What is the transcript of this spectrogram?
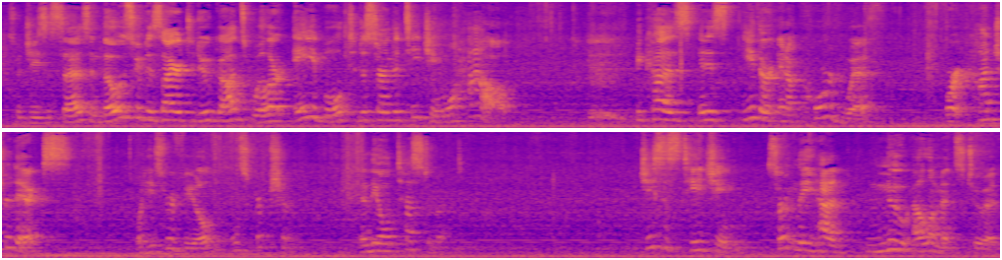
That's what Jesus says. And those who desire to do God's will are able to discern the teaching. Well, how? Because it is either in accord with or it contradicts what he's revealed in Scripture, in the Old Testament. Jesus' teaching certainly had new elements to it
